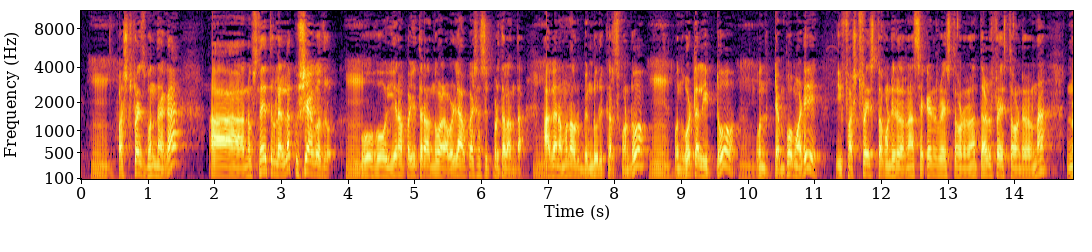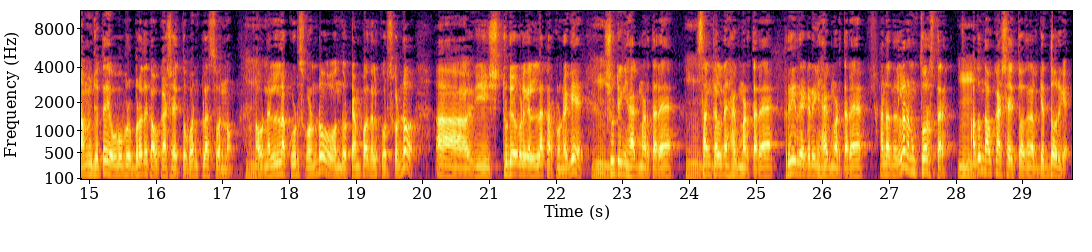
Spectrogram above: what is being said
ಫಸ್ಟ್ ಪ್ರೈಸ್ ಬಂದಾಗ ನಮ್ಮ ಸ್ನೇಹಿತರುಗಳೆಲ್ಲ ಖುಷಿ ಆಗೋದ್ರು. ಓಹೋ ಏನಪ್ಪ ಈ ತರ ಒಂದು ಒಳ್ಳೆ ಅವಕಾಶ ಸಿಕ್ಬಿಡ್ತಲ್ಲ ಅಂತ. ಆಗ ನಮ್ಮನ್ನ ಅವ್ರು ಬೆಂಗಳೂರಿಗೆ ಕರ್ಸ್ಕೊಂಡು ಒಂದು ಹೋಟೆಲ್ ಇಟ್ಟು ಒಂದು ಟೆಂಪೋ ಮಾಡಿ ಈ ಫಸ್ಟ್ ಪ್ರೈಸ್ ತಗೊಂಡಿರೋರನ್ನ ಸೆಕೆಂಡ್ ಪ್ರೈಸ್ ತಗೊಂಡಿರೋನ ತರ್ಡ್ ಪ್ರೈಸ್ ತಗೊಂಡಿರೋರನ್ನ ನಮ್ಮ ಜೊತೆ ಒಬ್ಬೊಬ್ರು ಬರೋದಕ್ಕೆ ಅವಕಾಶ ಇತ್ತು ಒನ್ ಪ್ಲಸ್ ಒನ್ನು ಅವ್ರನ್ನೆಲ್ಲ ಕೂಡಿಸ್ಕೊಂಡು ಒಂದು ಟೆಂಪೋದಲ್ಲಿ ಕೂರಿಸ್ಕೊಂಡು ಈ ಸ್ಟುಡಿಯೋಗಳಿಗೆಲ್ಲ ಕರ್ಕೊಂಡೋಗಿ ಶೂಟಿಂಗ್ ಹೇಗೆ ಮಾಡ್ತಾರೆ ಸಂಕಲನ ಹೇಗೆ ಮಾಡ್ತಾರೆ ರೀ ರೆಕಾರ್ಡಿಂಗ್ ಹೇಗೆ ಮಾಡ್ತಾರೆ ಅನ್ನೋದನ್ನೆಲ್ಲ ನಮ್ಗೆ ತೋರಿಸ್ತಾರೆ. ಅದೊಂದು ಅವಕಾಶ ಇತ್ತು ಅದ್ರಲ್ಲಿ ಗೆದ್ದವ್ರಿಗೆ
